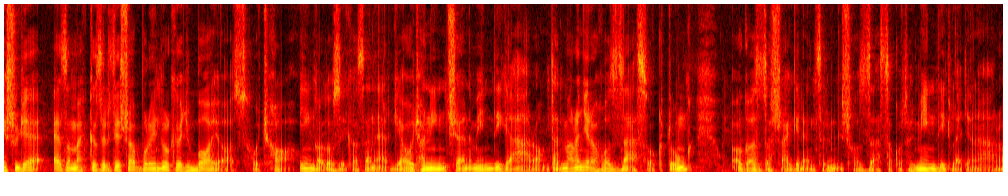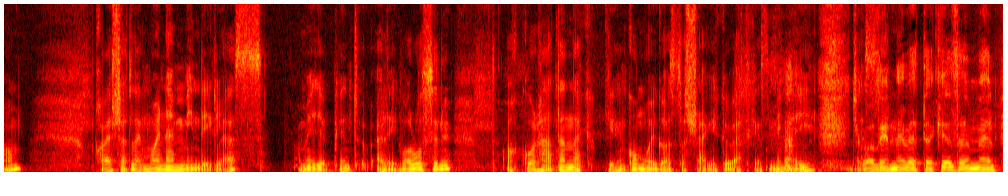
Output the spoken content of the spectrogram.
És ugye ez a megközelítés abból indul ki, hogy baj az, hogyha ingadozik az energia, hogyha nincsen mindig áram. Tehát már annyira hozzászoktunk, a gazdasági rendszerünk is hozzászokott, hogy mindig legyen áram. Ha esetleg majd nem mindig lesz, ami egyébként elég valószínű, akkor hát ennek ilyen komoly gazdasági következményei. Csak azért nevetek ezen, mert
